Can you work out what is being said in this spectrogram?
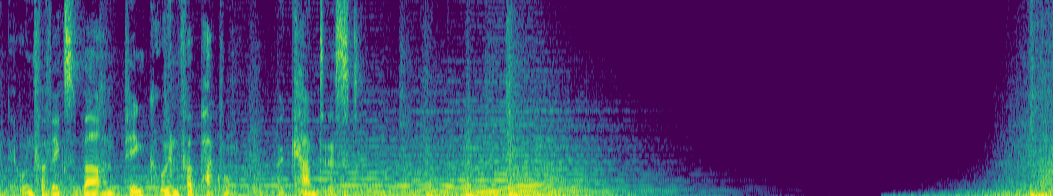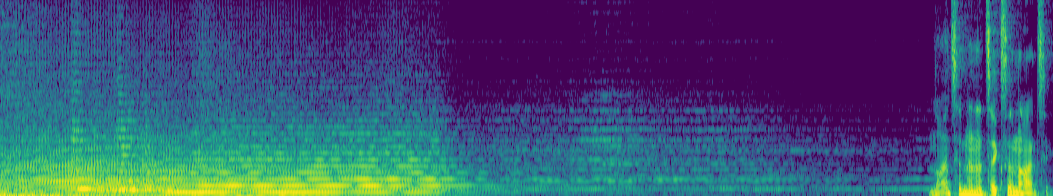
in der unverwechselbaren pink-grünen Verpackung bekannt ist. 1996.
